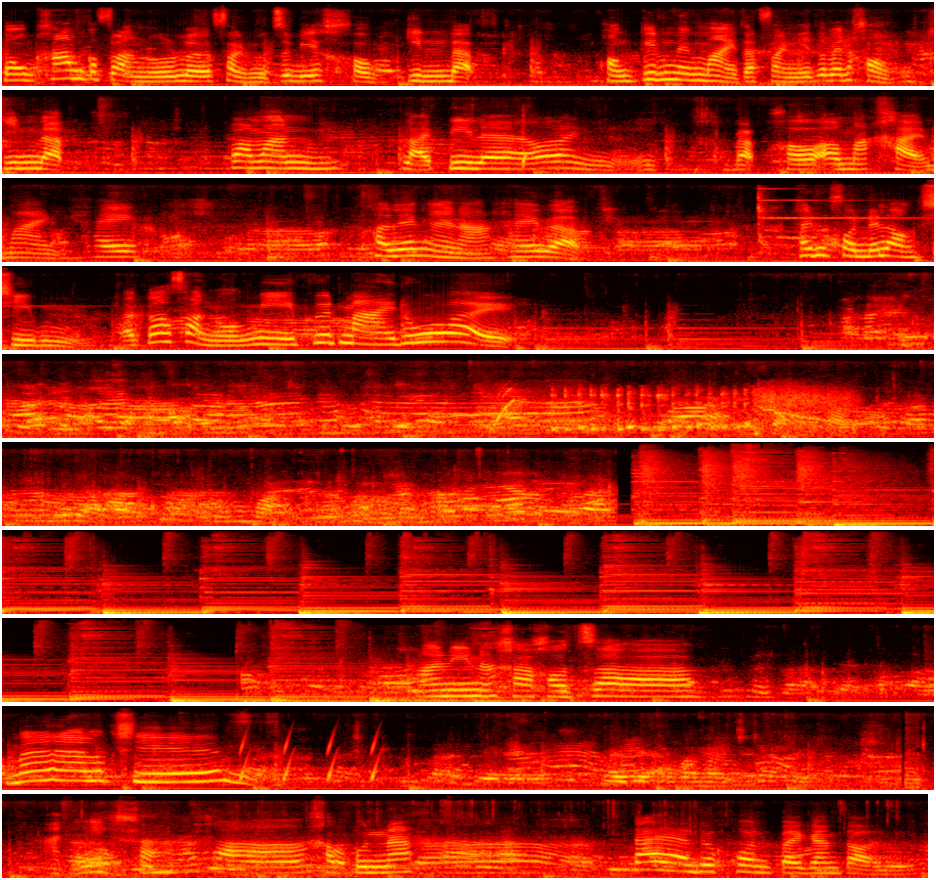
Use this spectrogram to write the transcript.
ตรงข้ามกับฝั่งนู้นเลย ฝั่งนู้นจะมีของกินแบบของกินใหม่ๆ แต่ฝั่งนี้จะเป็นของกินแบบประมาณหลายปีแล้วอะไรอย่างนี้แบบเขาเอามาขายใหม่ให้เขาเรียกไงนะ ให้แบบ ให้ทุกคนได้ลองชิม แล้วก็ฝั่งนู้นมีพืชไม้ด้วยอ อันนี้นะคะเขาจะแม่ลูกชิ้นอันนี้ค่ะขอบคุณนะคะ ได้แล้วทุกคนไปกันต่อเลย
